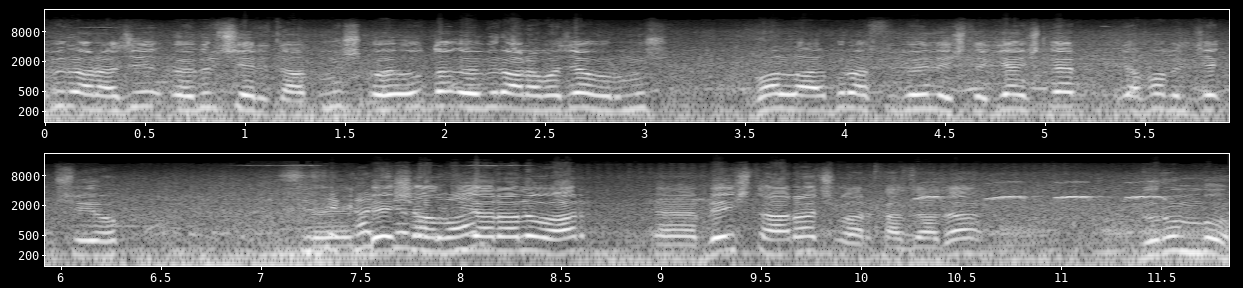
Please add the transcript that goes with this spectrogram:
öbür aracı öbür şerite atmış. O, o da öbür arabaca vurmuş. Vallahi burası böyle işte gençler yapabilecek bir şey yok. Sizde kaç 5-6 yaralı var? yaralı var. 5 de araç var kazada. Durum bu.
